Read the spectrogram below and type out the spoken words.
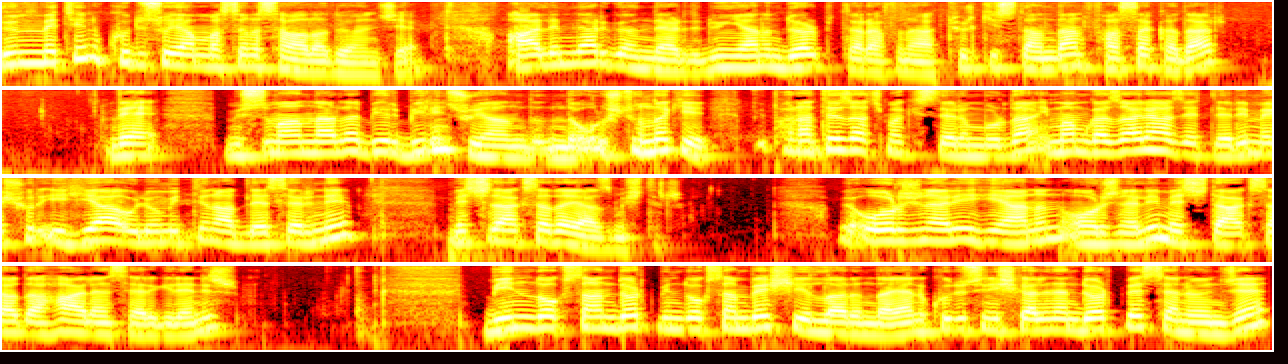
Ümmetin Kudüs uyanmasını sağladı önce. Alimler gönderdi dünyanın dört tarafına Türkistan'dan Fas'a kadar ve Müslümanlarda bir bilinç uyandığında oluştuğunda ki bir parantez açmak isterim burada. İmam Gazali Hazretleri meşhur İhya Ulumiddin adlı eserini Mescid-i Aksa'da yazmıştır. Ve orijinali İhya'nın orijinali Mescid-i Aksa'da halen sergilenir. 1094-1095 yıllarında yani Kudüs'ün işgalinden 4-5 sene önce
